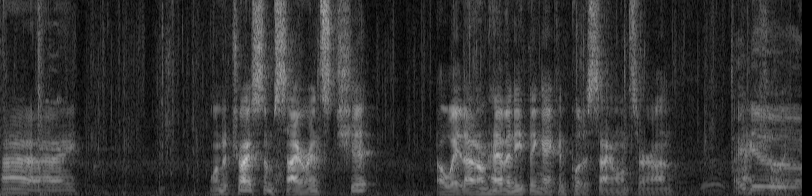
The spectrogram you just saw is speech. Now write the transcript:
hi. Want to try some silenced shit? Oh wait, I don't have anything I can put a silencer on. I Actually. do.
